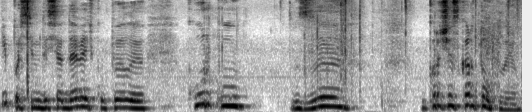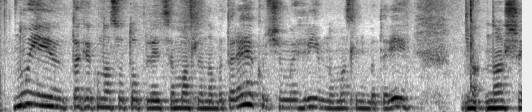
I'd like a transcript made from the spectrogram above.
І по 79 купили курку з. Коротше, з картоплею. Ну і так як у нас отоплюється масляна батарея, коротше, ми гріємо на масляній батареї на нашу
